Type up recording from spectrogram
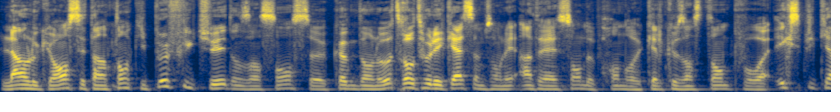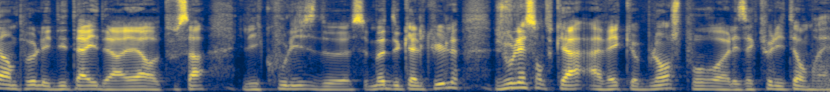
Là, en l'occurrence, c'est un temps qui peut fluctuer dans un sens euh, comme dans l'autre. Dans tous les cas, ça me semblait intéressant de prendre quelques instants pour expliquer un peu les détails derrière tout ça, les coulisses de ce mode de calcul. Je vous laisse en tout cas avec Blanche pour euh, les actualités en bref.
